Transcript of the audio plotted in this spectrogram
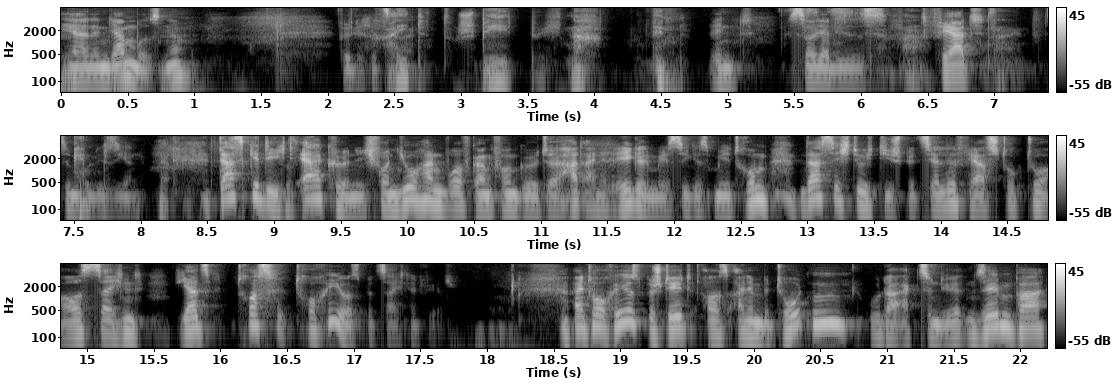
eher den Jambus, ne? Würde ich jetzt sagen. Reit so spät durch Nacht Wind Wind. Es soll ja dieses Pferd symbolisieren. Ja. Das Gedicht Erlkönig von Johann Wolfgang von Goethe hat ein regelmäßiges Metrum, das sich durch die spezielle Versstruktur auszeichnet, die als Trocheus bezeichnet wird. Ein Trocheus besteht aus einem betonten oder akzentuierten Silbenpaar,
